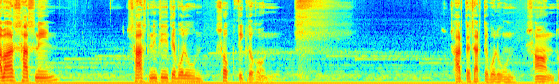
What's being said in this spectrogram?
আবার শ্বাস নিন। শ্বাস নিতে নিতে বলুন, শক্তি গ্রহণ। ছাড়তে ছাড়তে বলুন, শান্ত।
